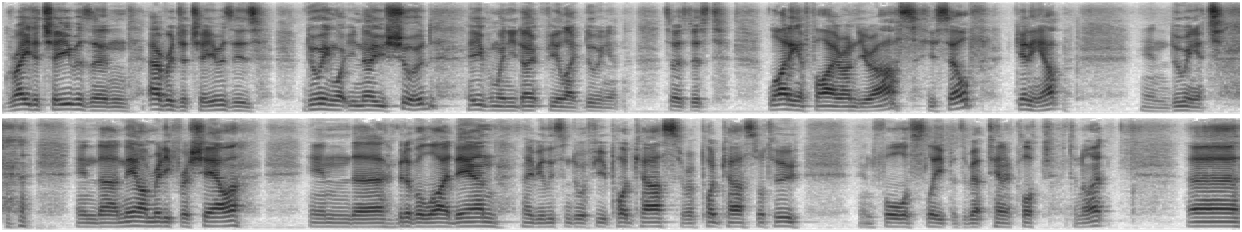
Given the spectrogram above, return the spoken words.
great achievers and average achievers is doing what you know you should, even when you don't feel like doing it. So it's just lighting a fire under your ass yourself, getting up and doing it. and uh, now I'm ready for a shower and uh, a bit of a lie down, maybe listen to a few podcasts or a podcast or two and fall asleep. It's about 10 o'clock tonight. Uh,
